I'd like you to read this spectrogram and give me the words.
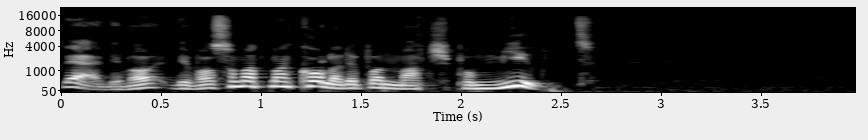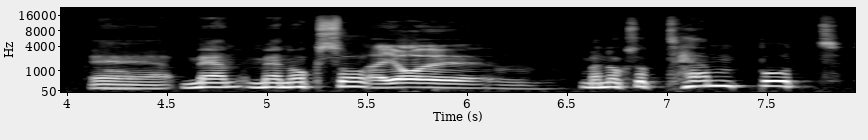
Det, det, var, det var som att man kollade på en match på mute. Eh, men, men, också, ja, jag, mm. men också tempot,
